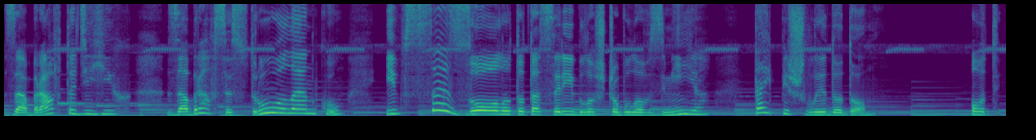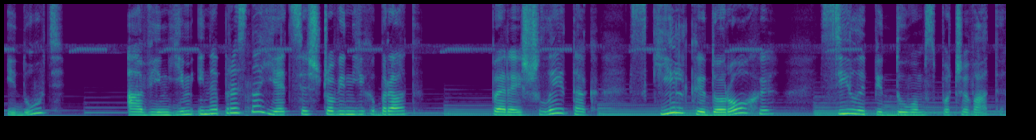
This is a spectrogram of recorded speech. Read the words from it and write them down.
Забрав тоді їх, забрав сестру Оленку і все золото та срібло, що було в Змія, та й пішли додому. От ідуть, а він їм і не признається, що він їх брат. Перейшли так, скільки дороги, сіли під дубом спочивати.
